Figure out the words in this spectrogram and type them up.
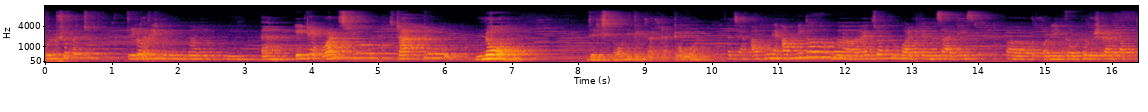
পুরুষ পাচ্ছ স্ত্রী পাচ্ছ প্রকৃতি there is no difficult at all আচ্ছা আপনি আপনি তো একজন ওয়ার্ল্ড ফেমাস আর্টিস্ট অনেক পুরস্কার প্রাপ্ত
